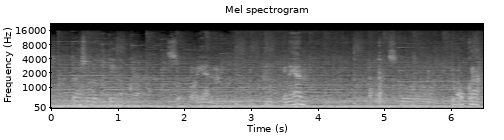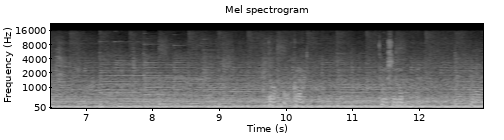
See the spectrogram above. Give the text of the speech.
So, ito ang sunod natin okra. So, ayan. Okay na yan. So, yung okra. Sunod. Ayan.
